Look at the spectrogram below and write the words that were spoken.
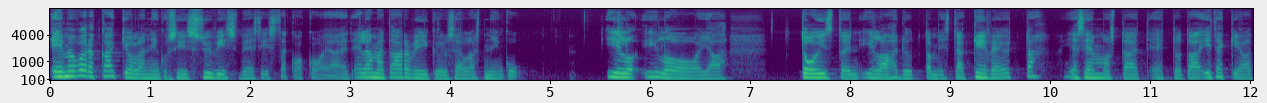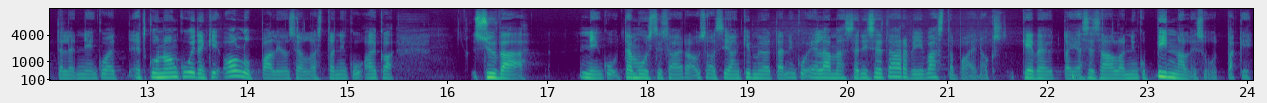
ei me voida kaikki olla niin kuin siis syvisvesissä koko ajan. Et elämä tarvii kyllä sellaista niin kuin ilo, iloa ja toisten ilahduttamista ja keveyttä ja semmoista, että, että tota, itsekin ajattelen, niin kuin, että, että kun on kuitenkin ollut paljon sellaista niin kuin aika syvää niin kuin tämän muistisairausasiankin myötä niin kuin elämässä, niin se tarvii vastapainoksi keveyttä ja se saa olla niin kuin pinnallisuuttakin.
